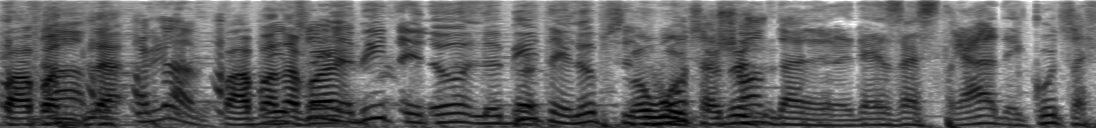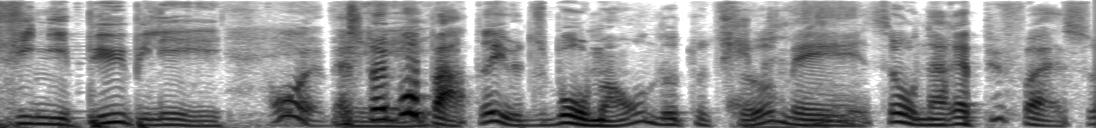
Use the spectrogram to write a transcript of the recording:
Pas à bonne Ah, place. Pas grave. Pas à bonne Et tu sais, affaire. Le beat est là, le beat est là, puis c'est Ben oui, monde, ça chante dans des estrades. Écoute, ça finit plus, puis les... Ben, c'est un beau party, il y a du beau monde, tout ça, mais tu sais, on aurait pu faire ça.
